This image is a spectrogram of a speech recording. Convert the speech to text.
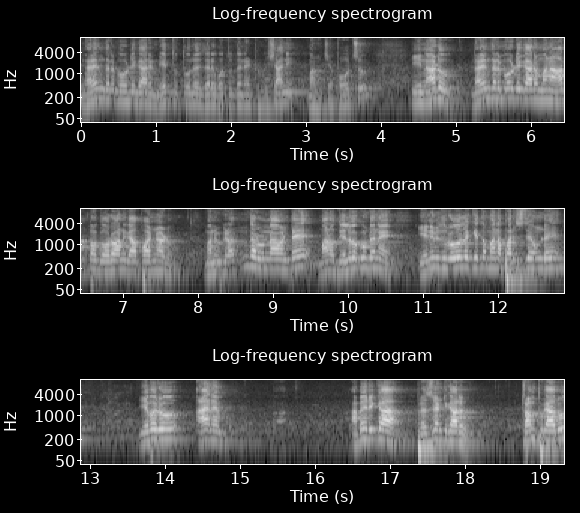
నరేంద్ర మోడీ గారి నేతృత్వంలో జరగబోతుంది అనేటువంటి విషయాన్ని మనం చెప్పవచ్చు. ఈనాడు నరేంద్ర మోడీ గారు మన ఆత్మగౌరవాన్ని కాపాడినాడు. మనం ఇక్కడ అందరు ఉన్నామంటే మనం తెలియకుండానే ఎనిమిది రోజుల క్రితం మన పరిస్థితి ఉండే ఎవరు? ఆయన అమెరికా ప్రెసిడెంట్ గారు ట్రంప్ గారు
